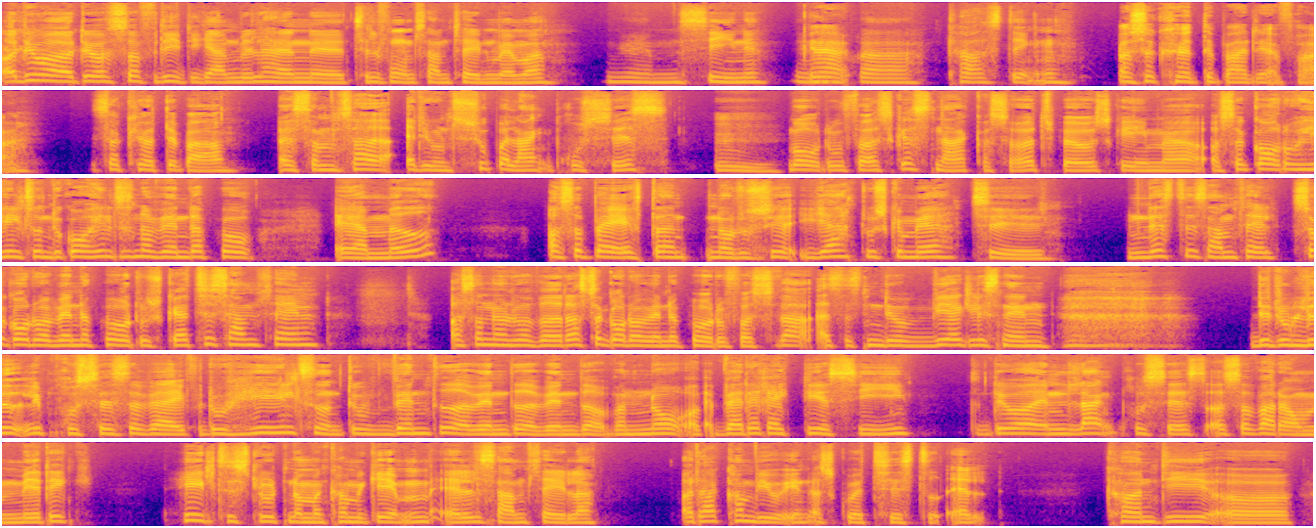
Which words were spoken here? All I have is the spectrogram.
Og det var, det var så, fordi de gerne ville have en øh, telefonsamtale med mig. Øhm, Signe Ja. fra castingen. Og så kørte det bare derfra. Så kørte det bare. Altså, så er det jo en super lang proces Mm. hvor du først skal snakke, og så et spørgeskema, og så går du hele tiden, du går hele tiden og venter på, er jeg med? Og så bagefter, når du siger, ja, du skal med til næste samtale, så går du og venter på, at du skal til samtalen. Og så når du har været der, så går du og venter på, at du får svar. Altså sådan, det var virkelig sådan en lidt ulidelig proces at være i, for du hele tiden, du ventede og ventede og ventede, og hvornår, og hvad er det rigtige at sige? Så det var en lang proces, og så var der jo medic helt til slut, når man kom igennem alle samtaler. Og der kom vi jo ind og skulle have testet alt. Kondi og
